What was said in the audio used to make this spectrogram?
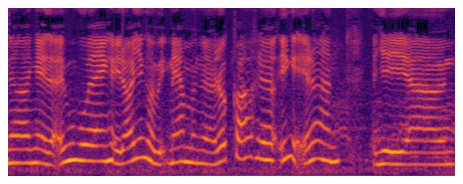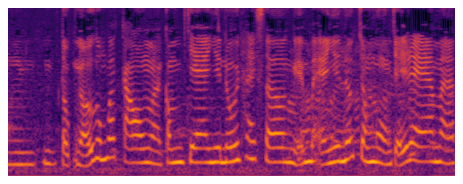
Ờ, ngày lễ Vu Lan thì đối với người Việt Nam mình là rất có ý nghĩa đó anh. Tại vì à, tục ngữ cũng có câu mà công cha như núi Thái Sơn nghĩa mẹ như nước trong nguồn chảy ra mà.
